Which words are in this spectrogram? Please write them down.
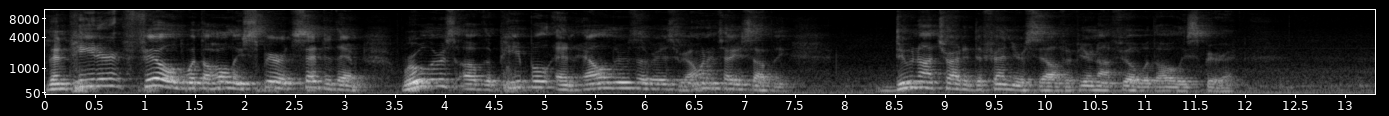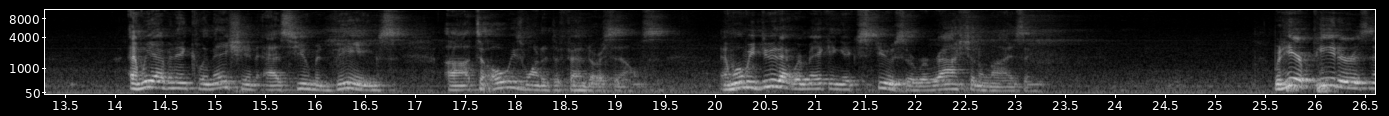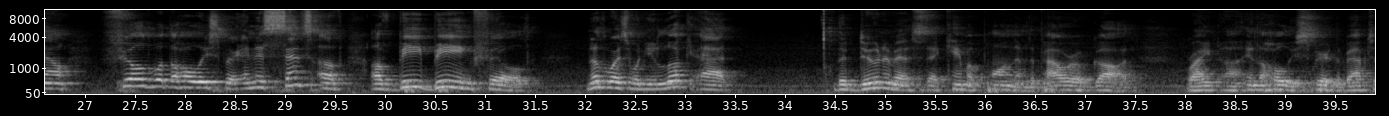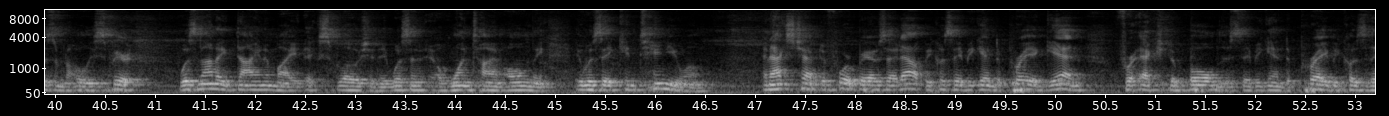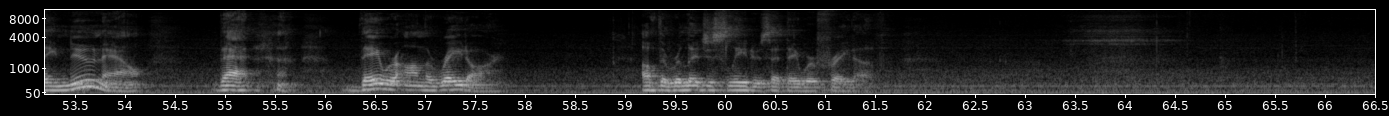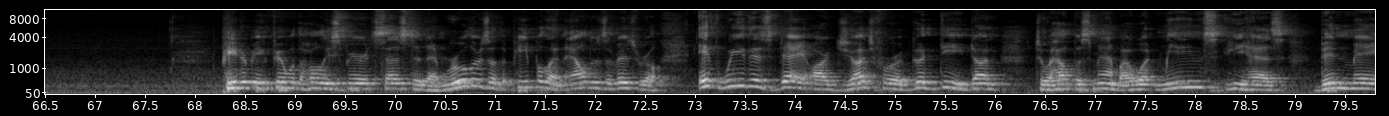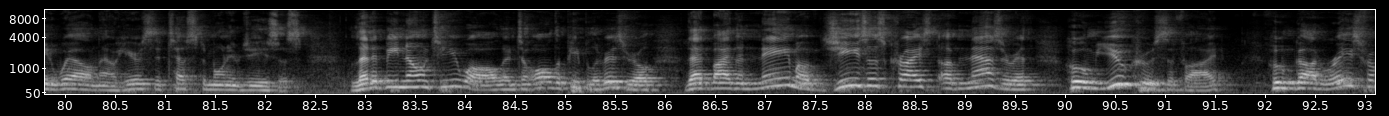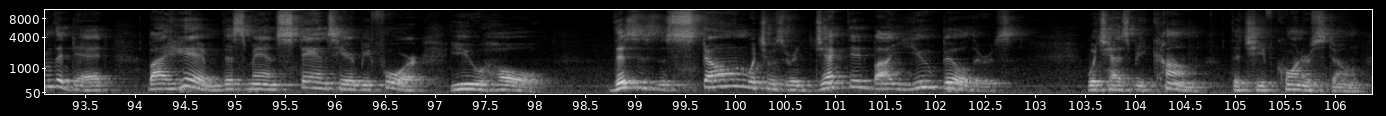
Then Peter, filled with the Holy Spirit, said to them, Rulers of the people and elders of Israel. I want to tell you something. Do not try to defend yourself if you're not filled with the Holy Spirit. And we have an inclination as human beings uh, to always want to defend ourselves. And when we do that, we're making excuse or we're rationalizing. But here, Peter is now filled with the Holy Spirit. And this sense of, of be being filled. In other words, when you look at the dunamis that came upon them, the power of God, right, uh, in the Holy Spirit, the baptism of the Holy Spirit, was not a dynamite explosion. It wasn't a one time only, it was a continuum. And Acts chapter 4 bears that out because they began to pray again for extra boldness. They began to pray because they knew now that they were on the radar of the religious leaders that they were afraid of. Peter, being filled with the Holy Spirit, says to them, Rulers of the people and elders of Israel, if we this day are judged for a good deed done to a helpless man, by what means he has been made well. Now, here's the testimony of Jesus. Let it be known to you all and to all the people of Israel that by the name of Jesus Christ of Nazareth, whom you crucified, whom God raised from the dead, by him this man stands here before you whole. This is the stone which was rejected by you builders, which has become the chief cornerstone.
